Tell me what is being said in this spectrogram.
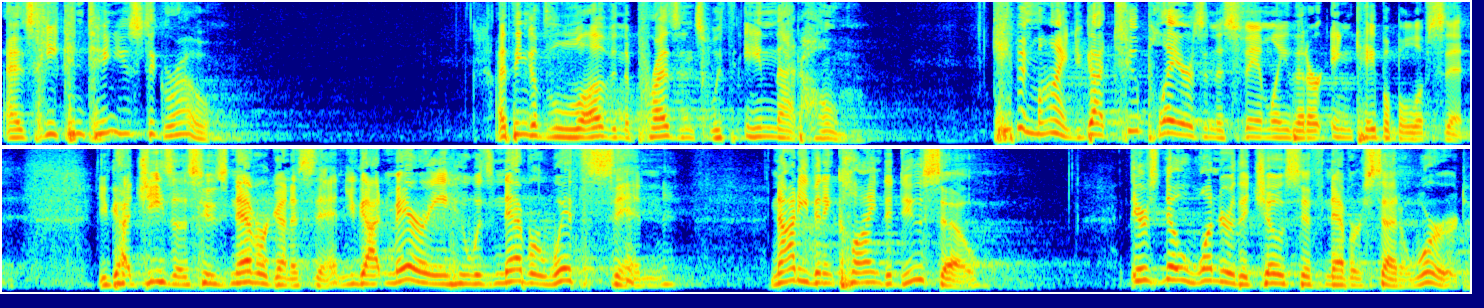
as he continues to grow. I think of love and the presence within that home. Keep in mind, you've got two players in this family that are incapable of sin. You've got Jesus, who's never going to sin. You've got Mary, who was never with sin, not even inclined to do so. There's no wonder that Joseph never said a word.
